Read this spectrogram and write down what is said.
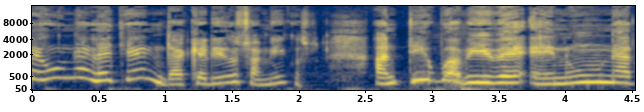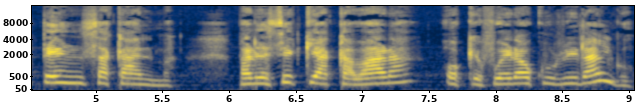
de una leyenda, queridos amigos. Antigua vive en una tensa calma. Parece que acabara o que fuera a ocurrir algo.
